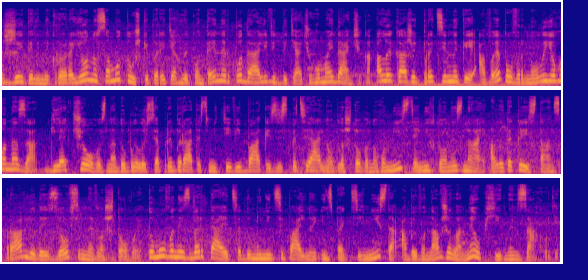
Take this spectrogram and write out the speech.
Жителі мікрорайону самотужки перетягли контейнер подалі від дитячого майданчика. Але кажуть, працівники АВ повернули його назад. Для чого знадобилося прибирати сміттєві баки зі спеціально облаштованого місця, ніхто не знає. Але такий стан справ людей зовсім не влаштовує. Тому вони звертаються до муніципальної інспекції міста, аби вона вжила необхідних заходів.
